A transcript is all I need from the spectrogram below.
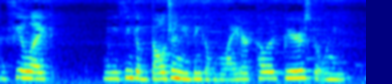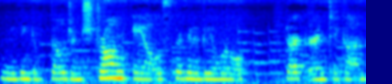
I feel like when you think of Belgian, you think of lighter colored beers, but when you when you think of Belgian strong ales, they're going to be a little darker and take on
